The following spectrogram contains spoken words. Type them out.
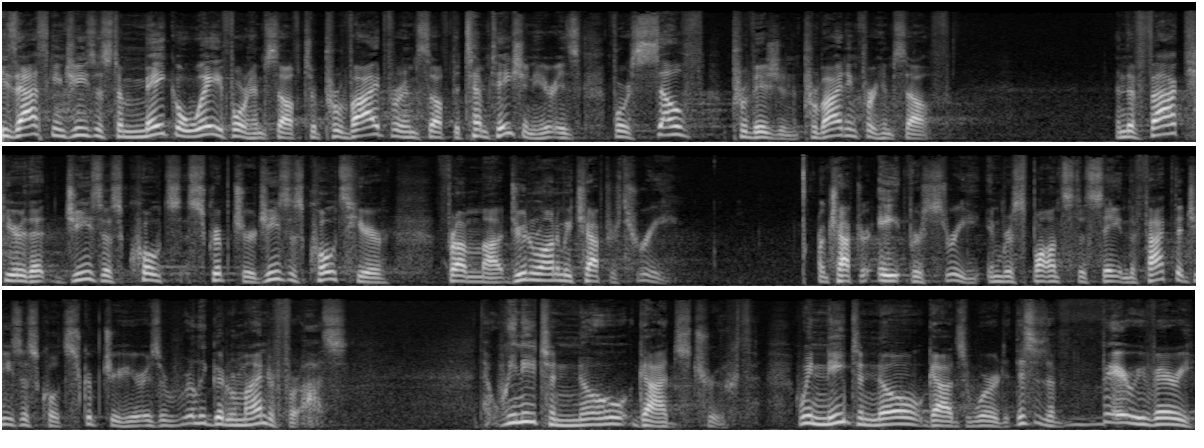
He's asking Jesus to make a way for himself, to provide for himself. The temptation here is for self provision, providing for himself. And the fact here that Jesus quotes scripture, Jesus quotes here from uh, Deuteronomy chapter 3, or chapter 8, verse 3, in response to Satan. The fact that Jesus quotes scripture here is a really good reminder for us that we need to know God's truth. We need to know God's word. This is a very, very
